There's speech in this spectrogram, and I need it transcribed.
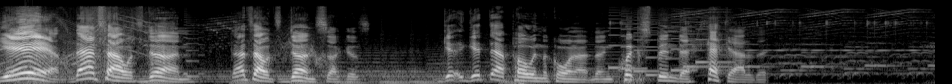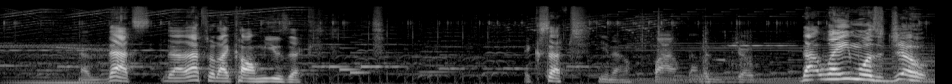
Yeah, that's how it's done. That's how it's done, suckers. Get get that Poe in the corner, then quick spin the heck out of it. Now that's now that's what I call music. Except, you know, wow, that was a joke. That lame was a joke.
